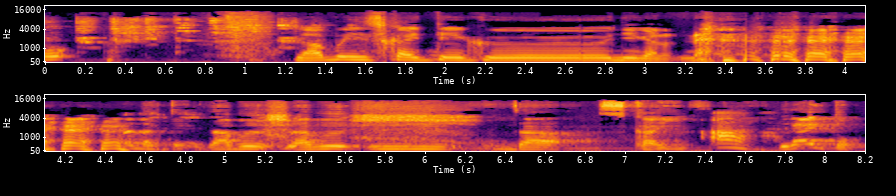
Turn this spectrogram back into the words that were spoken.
お。ラブインスカイテイク2がな。なんだっけ？ラブ、ラブインザスカイ。あ、デライト。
